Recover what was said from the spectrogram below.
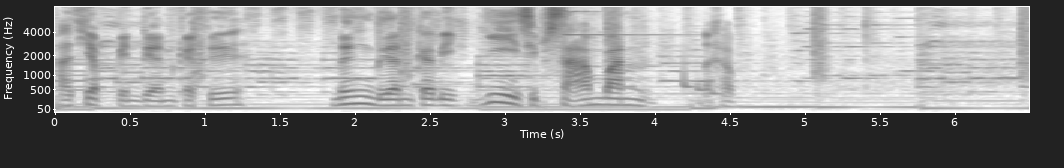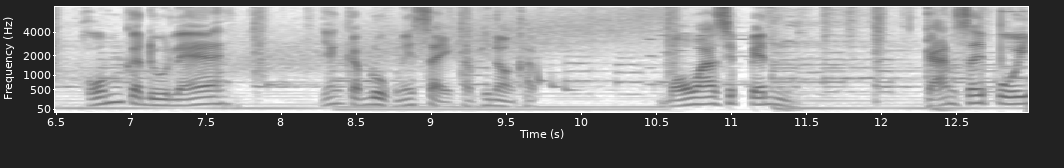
ถ้าเทียบเป็นเดือนก็คือ 1 เดือนกับอีก 23 วันนะครับ ผมก็ดูแลยังกับลูกในใส่ครับพี่น้องครับบอว่าสิเป็น การใส่ปุ๋ย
